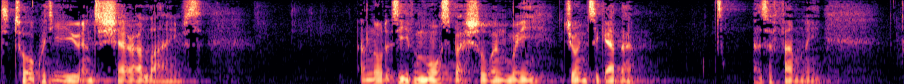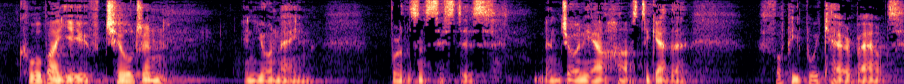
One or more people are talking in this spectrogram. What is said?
to talk with you and to share our lives. And Lord, it's even more special when we join together as a family, called by you, children in your name, brothers and sisters, and joining our hearts together for people we care about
